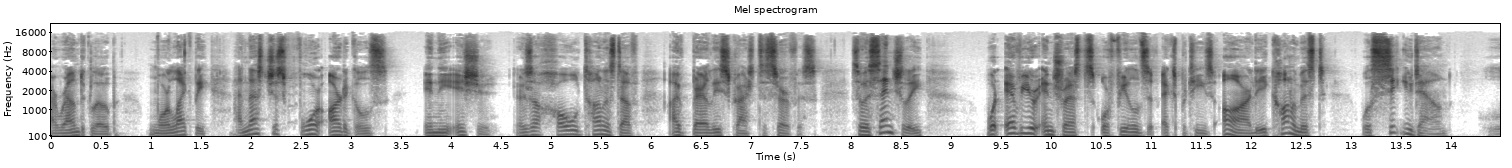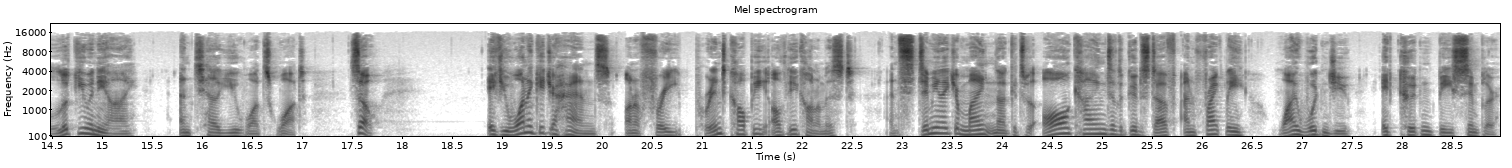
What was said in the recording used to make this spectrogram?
around the globe more likely. And that's just four articles in the issue. There's a whole ton of stuff I've barely scratched the surface. So essentially, whatever your interests or fields of expertise are, The Economist will sit you down, look you in the eye, and tell you what's what. So, if you want to get your hands on a free print copy of The Economist and stimulate your mind nuggets with all kinds of the good stuff, and frankly, why wouldn't you? It couldn't be simpler.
